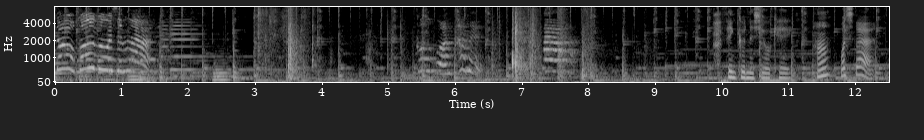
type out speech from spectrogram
No, Gulliver was in that. Gulliver, I'm coming. Ah. Thank goodness you're okay. Huh? What's that?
